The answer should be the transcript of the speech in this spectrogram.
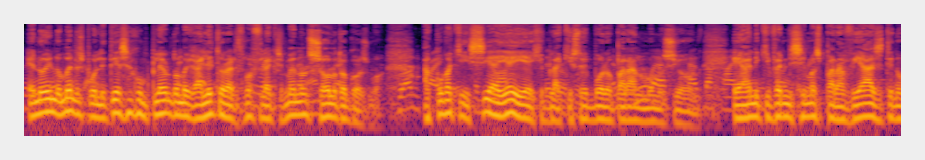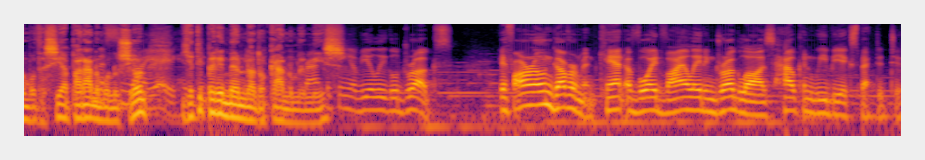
ενώ οι Ηνωμένες Πολιτείες έχουν πλέον το μεγαλύτερο αριθμό φυλακισμένων σε όλο τον κόσμο. Ακόμα και η CIA έχει μπλακεί στο εμπόριο παράνομων ουσιών. Εάν η κυβέρνησή μας παραβιάζει την νομοθεσία παράνομων ουσιών, γιατί περιμένουν να το κάνουμε εμείς; If our own government can't avoid violating drug laws, how can we be expected to?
